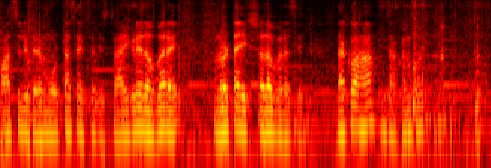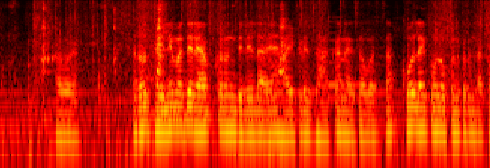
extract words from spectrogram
पाच लिटर आहे. मोठा साईजचा दिसतो हा इकडे रबर आहे. मला वाटतं एक्स्ट्रा रबर असेल. दाखव हा झाकण खोल हा बघा. सर्व थैलीमध्ये रॅप करून दिलेला आहे. हा इकडे झाकण आहे याचा वरचा. खोल आहे खोल ओपन करून दाखव.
